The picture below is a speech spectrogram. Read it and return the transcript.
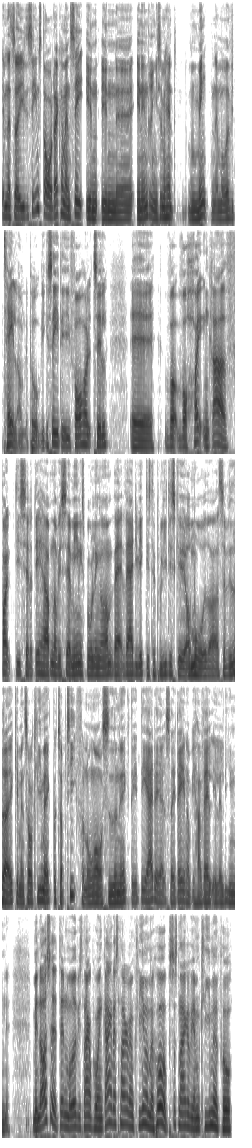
Jamen altså, i de seneste år, der kan man se en, en, øh, en ændring i simpelthen mængden af måder, vi taler om det på. Vi kan se det i forhold til, øh, hvor, hvor høj en grad folk de sætter det her op, når vi ser meningsmålinger om, hvad, hvad er de vigtigste politiske områder og så videre. Ikke? Jamen, så var klima ikke på top 10 for nogle år siden. Ikke? Det, det er det altså i dag, når vi har valg eller lignende. Men også den måde, vi snakker på. En gang der snakker vi om klima med håb, så snakker vi om klima på,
